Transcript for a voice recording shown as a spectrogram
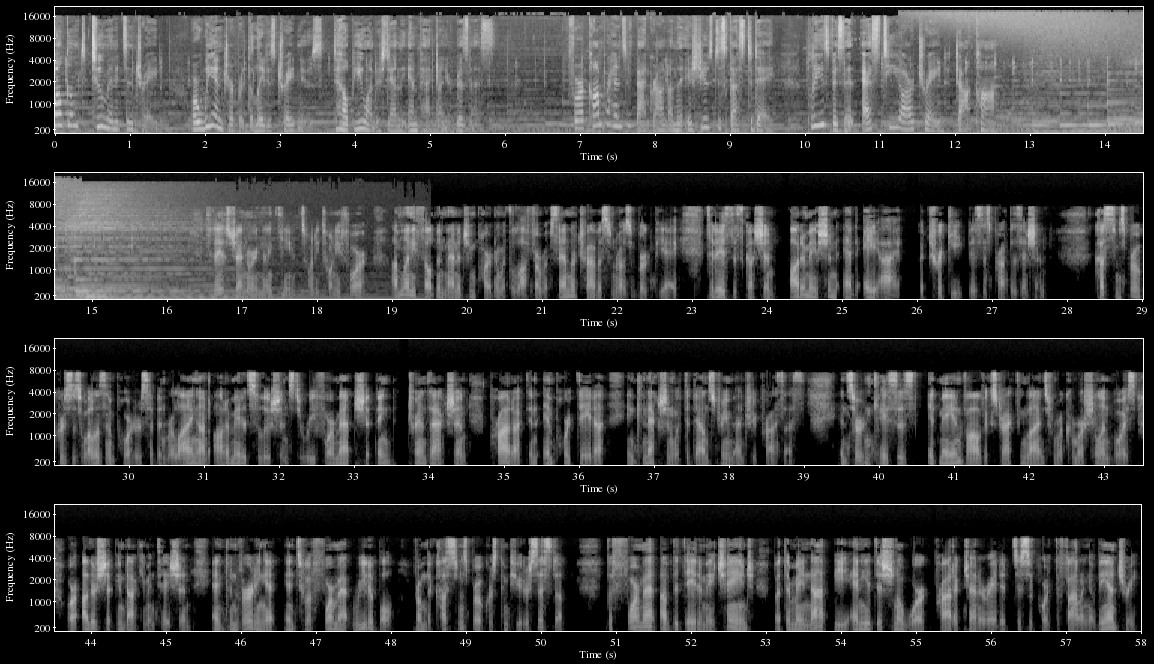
Welcome to Two Minutes in Trade, where we interpret the latest trade news to help you understand the impact on your business. For a comprehensive background on the issues discussed today, please visit strtrade.com. Today is January 19th, 2024. I'm Lenny Feldman, managing partner with the law firm of Sandler, Travis, and Rosenberg, PA. Today's discussion Automation and AI, a tricky business proposition. Customs brokers as well as importers have been relying on automated solutions to reformat shipping, transaction, product, and import data in connection with the downstream entry process. In certain cases, it may involve extracting lines from a commercial invoice or other shipping documentation and converting it into a format readable from the customs broker's computer system. The format of the data may change, but there may not be any additional work product generated to support the filing of the entry.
